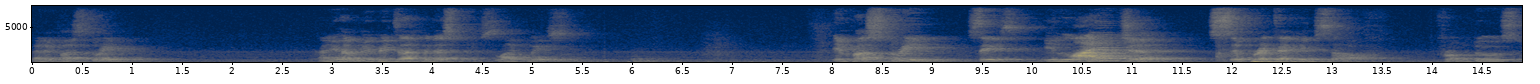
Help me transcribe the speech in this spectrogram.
Then in verse 3, can you help me, Peter? The next slide, please. In verse 3 says, Elijah separated himself from those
